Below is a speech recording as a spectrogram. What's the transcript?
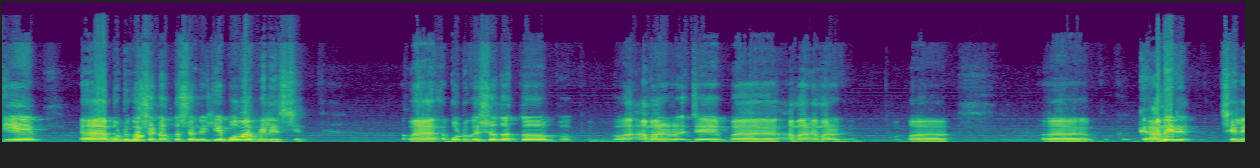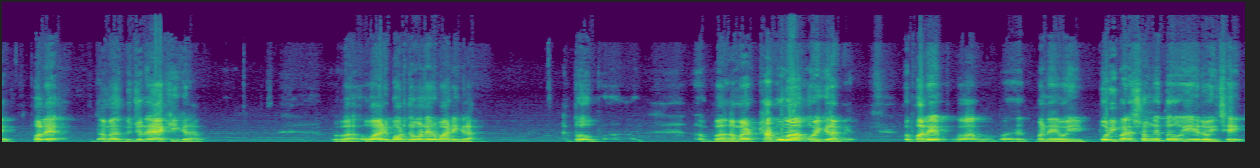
গিয়ে বটুকেশ্বর দত্তর সঙ্গে গিয়ে বোমা ফেলে এসছেন বটুকেশ্বর দত্ত, আমার যে আমার আমার গ্রামের ছেলে, ফলে আমার দুজনের একই গ্রাম। ওয়া- ওয়ারি বর্ধমানের ওয়ারি গ্রাম। তো আমার ঠাকুমা ওই গ্রামের। তো ফলে মানে ওই পরিবারের সঙ্গে তো ইয়ে রয়েছেই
